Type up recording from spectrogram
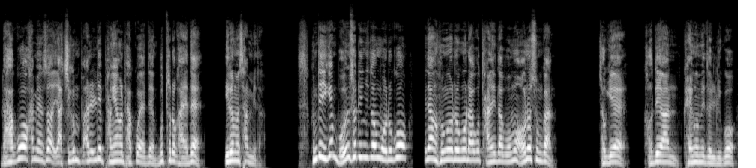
라고 하면서 야 지금 빨리 방향을 바꿔야 돼 무트로 가야 돼 이러면 삽니다. 근데 이게 뭔 소리인지도 모르고 그냥 흥얼흥얼하고 다니다 보면 어느 순간 저기에 거대한 굉음이 들리고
